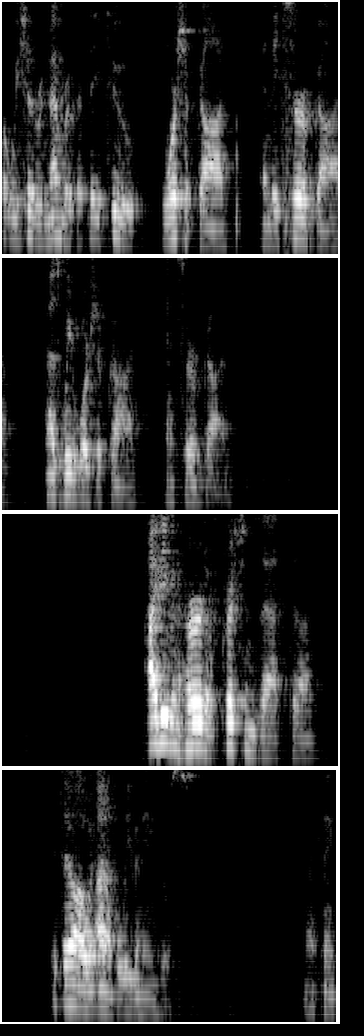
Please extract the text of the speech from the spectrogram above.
But we should remember that they too worship God and they serve God as we worship God and serve God. I've even heard of Christians that uh, they say, "Oh, I don't believe in angels." And I think,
